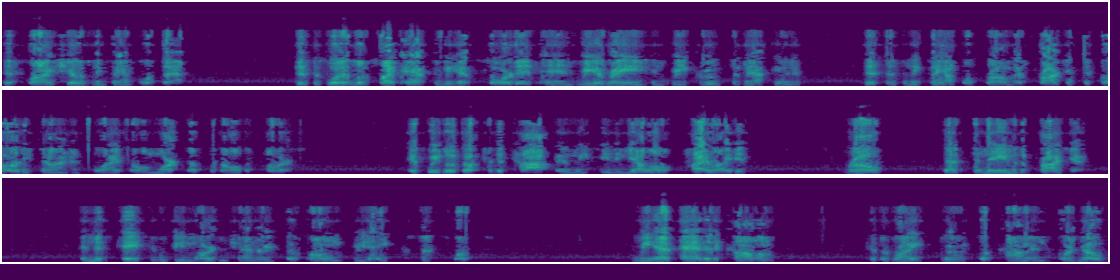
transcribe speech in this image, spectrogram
This slide shows an example of that. This is what it looks like after we have sorted and rearranged and regrouped the map units. This is an example from a project that's already done. That's why it's all marked up with all the colors. If we look up to the top and we see the yellow highlighted row, that's the name of the project. In this case, it would be Mardin Channery Silt Loam, 3 to 8% slopes. We have added a column to the right where we put comments or notes,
